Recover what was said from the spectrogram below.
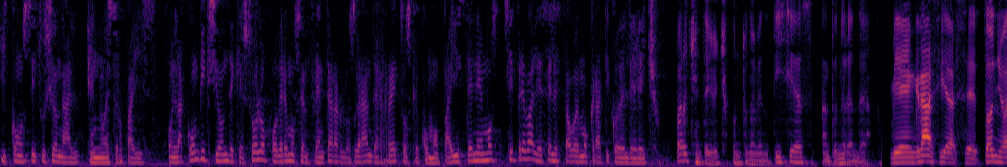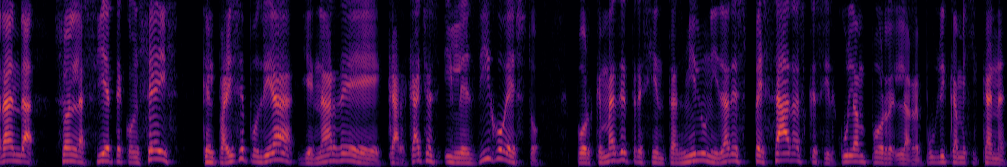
y constitucional en nuestro país, con la convicción de que solo podremos enfrentar a los grandes retos que como país tenemos si prevalece el Estado democrático del derecho. Para 88.9 Noticias, Antonio Aranda. Bien, gracias, eh, Toño Aranda. Son las 7 con 6, que el país se podría llenar de carcachas. Y les digo esto, porque más de 300 mil unidades pesadas que circulan por la República Mexicana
